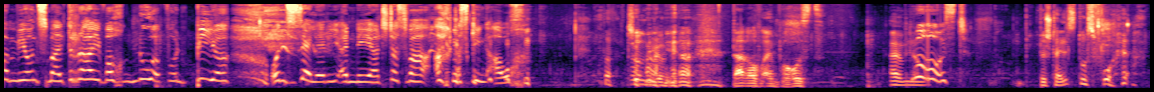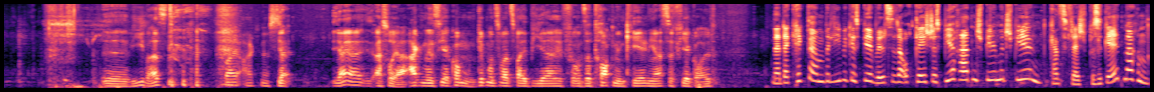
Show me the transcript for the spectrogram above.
haben wir uns mal drei Wochen nur von Bier und Sellerie ernährt. Das war, ach, das ging auch. Entschuldigung. ja, darauf ein Prost. Ähm, Prost! bestellst du es vorher Äh, wie, was? bei Agnes? ja, ja, ja, achso, ja, Agnes, hier, komm, gib uns mal zwei Bier für unsere trockenen Kehlen. Hier hast du vier Gold. Na, da kriegt er ein beliebiges Bier. Willst du da auch gleich das Bierratenspiel mitspielen? Kannst du vielleicht ein bisschen Geld machen.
